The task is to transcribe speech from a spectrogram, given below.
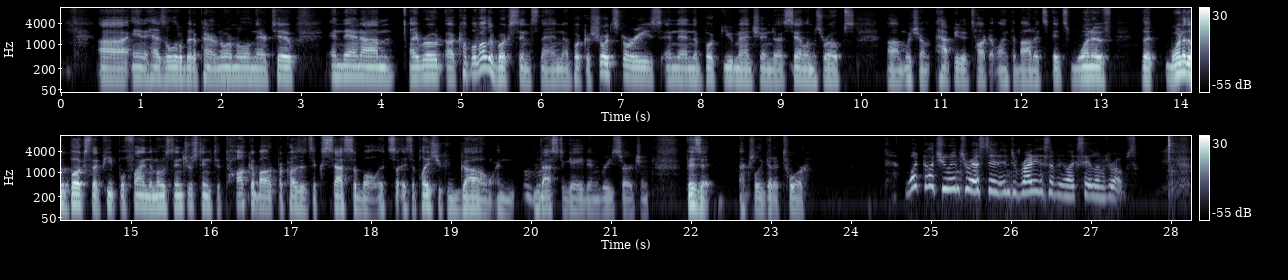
Uh, and it has a little bit of paranormal in there too. And then um, I wrote a couple of other books since then a book of short stories, and then the book you mentioned, uh, Salem's Ropes, um, which I'm happy to talk at length about. It's, it's one of the one of the books that people find the most interesting to talk about because it's accessible. It's it's a place you can go and mm-hmm. investigate and research and visit. Actually, get a tour. What got you interested into writing something like Salem's Ropes?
